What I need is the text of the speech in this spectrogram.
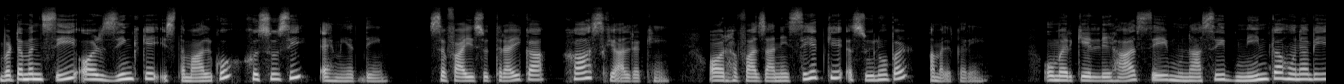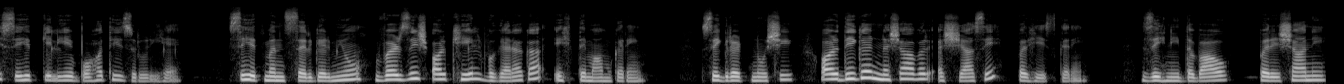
وٹامن سی اور زنک کے استعمال کو خصوصی اہمیت دیں۔ صفائی ستھرائی کا خاص خیال رکھیں اور حفاظان صحت کے اصولوں پر عمل کریں۔ عمر کے لحاظ سے مناسب نیند کا ہونا بھی صحت کے لیے بہت ہی ضروری ہے۔ صحت مند سرگرمیوں، ورزش اور کھیل وغیرہ کا اہتمام کریں۔ سگریٹ نوشی اور دیگر نشاور اشیاء سے پرہیز کریں۔ ذہنی دباؤ، پریشانی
